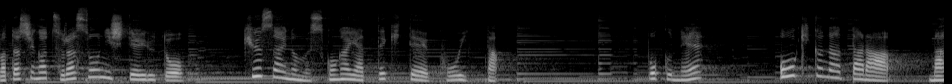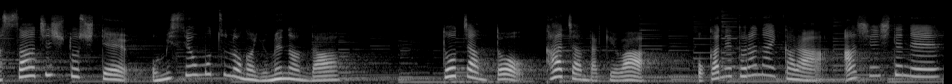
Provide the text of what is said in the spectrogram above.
私が辛そうにしていると9歳の息子がやってきてこう言った「僕ね大きくなったらマッサージ師としてお店を持つのが夢なんだ。父ちゃんと母ちゃんだけはお金取らないから安心してね。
